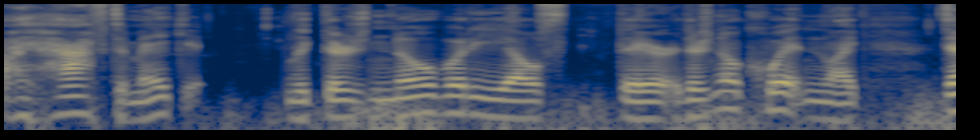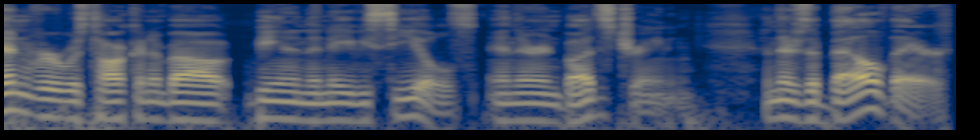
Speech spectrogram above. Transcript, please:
I have to make it like there's nobody else there there's no quitting like Denver was talking about being in the Navy SEALs and they're in BUD/S training and there's a bell there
